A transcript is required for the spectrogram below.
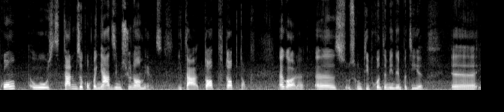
com o estarmos acompanhados emocionalmente. E está top, top, top. Agora, uh, o segundo tipo, quanto a mim, de empatia, uh,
